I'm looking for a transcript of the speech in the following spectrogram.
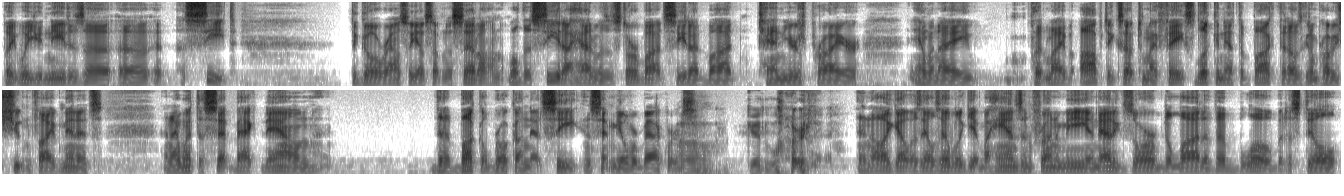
But what you need is a, a a seat to go around so you have something to sit on. Well, the seat I had was a store bought seat I'd bought ten years prior, and when I put my optics up to my face, looking at the buck that I was going to probably shoot in five minutes, and I went to set back down, the buckle broke on that seat and sent me over backwards. oh, good lord. And all I got was I was able to get my hands in front of me, and that absorbed a lot of the blow, but it's still,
